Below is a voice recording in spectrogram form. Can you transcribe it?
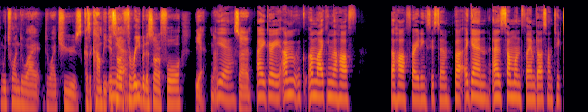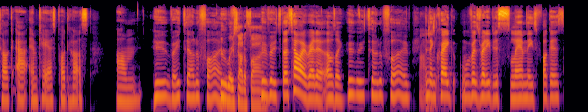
which one do I do I choose? Because it can't be. It's Yeah. not a three, but it's not a four. Yeah, no. Yeah. So I agree. I'm I'm liking the half the half rating system. But again, as someone slammed us on TikTok at MKS podcast, um, who rates out of five? who rates out of five? Who rates? That's how I read it. I was like, who rates out of five? Nah, and then Craig was ready to just slam these fuckers.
